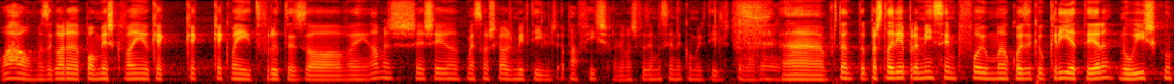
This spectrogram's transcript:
uau, mas agora para o mês que vem o que é que, que, é que vem aí de frutas? Ou vem, ah, mas chega, começam a chegar os mirtilhos. Ah pá, fixe, olha, vamos fazer uma cena com mirtilhos. Uh, portanto, a pastelaria para mim sempre foi uma coisa que eu queria ter no isco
